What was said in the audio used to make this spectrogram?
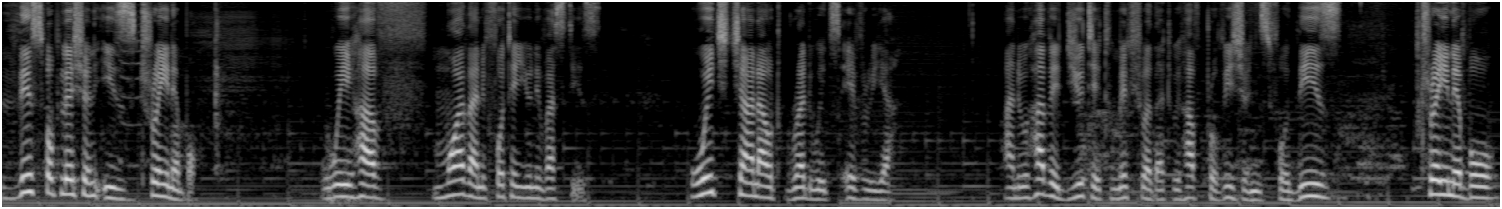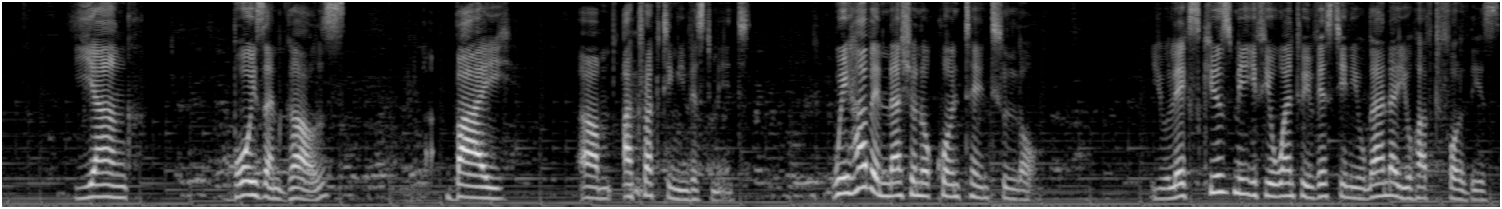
This population is trainable. We have more than 40 universities which churn out graduates every year. And we have a duty to make sure that we have provisions for these trainable young boys and girls by um, attracting investment. We have a national content law You'll excuse me if you want to invest in Uganda, you have to follow this.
